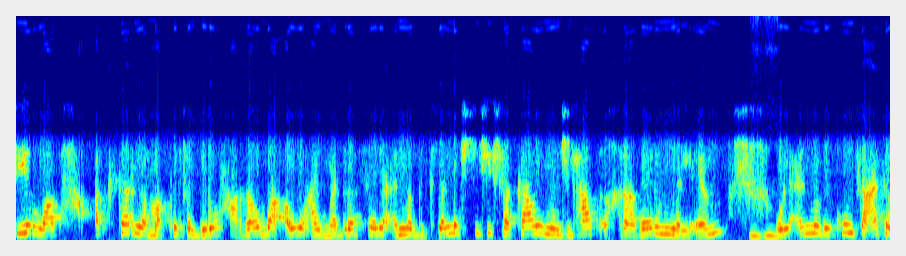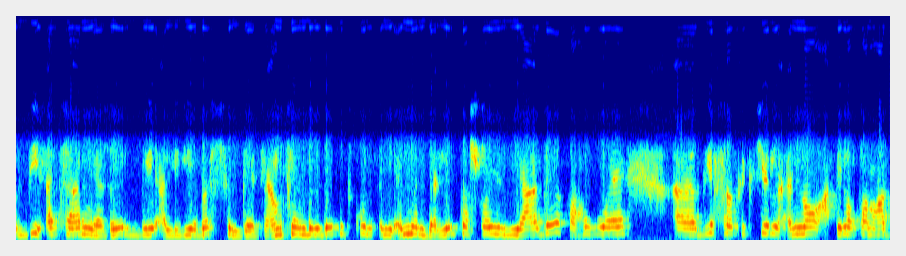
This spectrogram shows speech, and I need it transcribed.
بتصير واضحه أكثر لما الطفل بيروح على الروضة أو على المدرسة لأنه بتبلش تيجي شكاوي من جهات أخرى غير من الأم ولأنه بيكون ساعتها ببيئه ثانية غير البيئة اللي هي بس البيت. يعني ممكن بالبيت تكون الأم مدللتها شوي زيادة فهو آه بيحرك كثير لأنه له طمعة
